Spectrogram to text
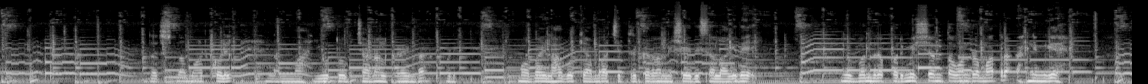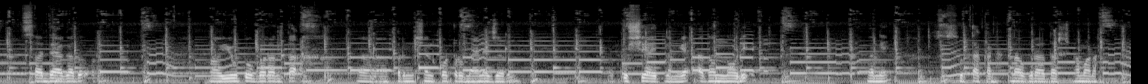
ದರ್ಶನ ಮಾಡ್ಕೊಳ್ಳಿ ನಮ್ಮ ಯೂಟ್ಯೂಬ್ ಚಾನಲ್ ಕಡೆಯಿಂದ. ನೋಡಿ ಮೊಬೈಲ್ ಹಾಗೂ ಕ್ಯಾಮ್ರಾ ಚಿತ್ರೀಕರಣ ನಿಷೇಧಿಸಲಾಗಿದೆ. ನೀವು ಬಂದರೆ ಪರ್ಮಿಷನ್ ತೊಗೊಂಡ್ರೆ ಮಾತ್ರ ನಿಮಗೆ ಸಾಧ್ಯ ಆಗೋದು. ಯೂಟ್ಯೂಬರ್ ಅಂತ ಪರ್ಮಿಷನ್ ಕೊಟ್ಟರು ಮ್ಯಾನೇಜರು ಖುಷಿ ಆಯ್ತು ನಮಗೆ. ಅದೊಂದು ನೋಡಿ. ಬನ್ನಿ. ನಾವು ಗೃಹ ದರ್ಶನ ಮಾಡೋಣ.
